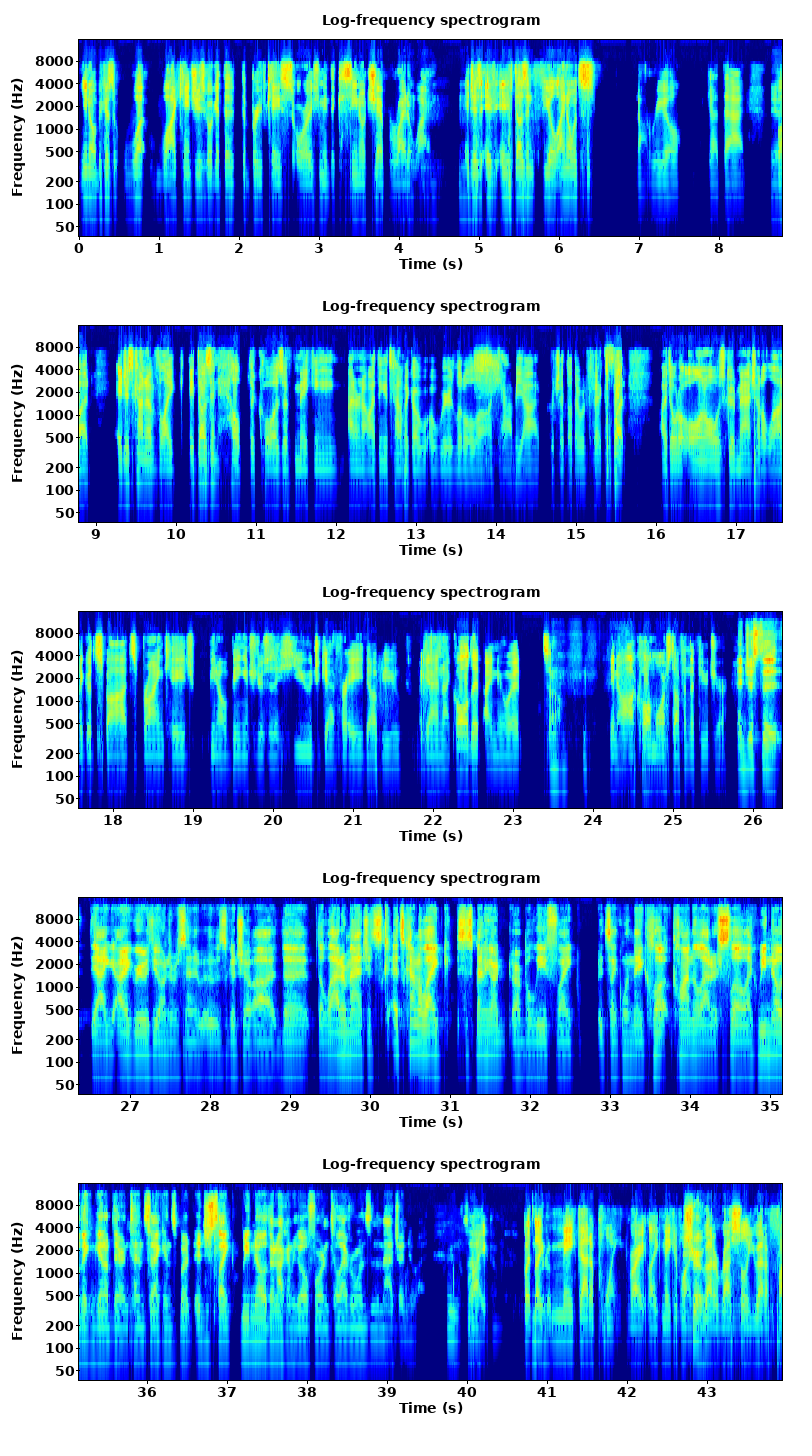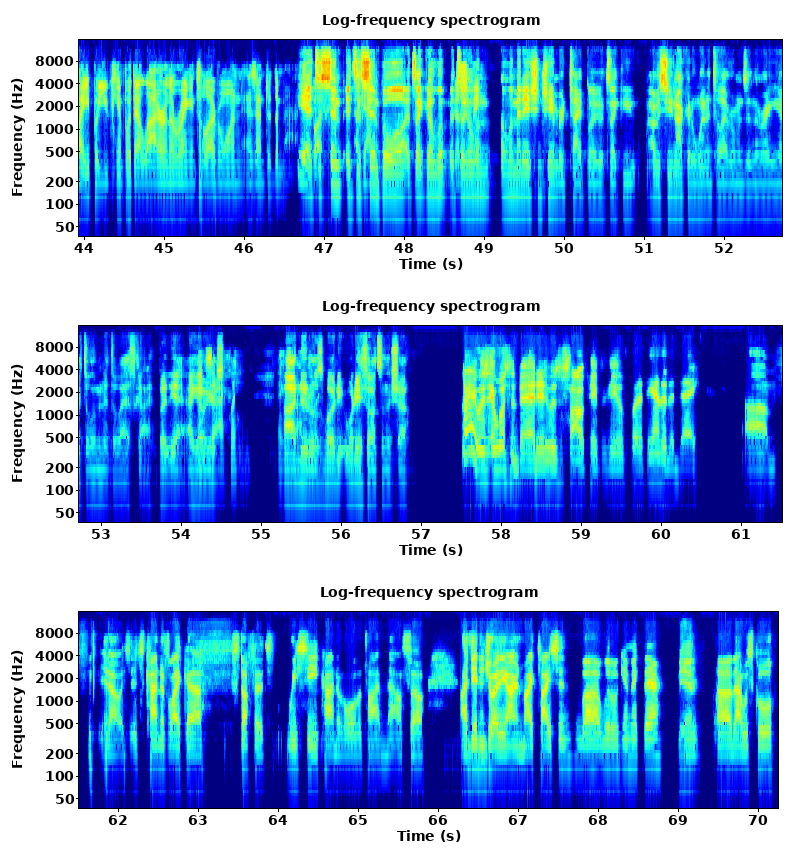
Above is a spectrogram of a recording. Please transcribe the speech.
you know, because what why can't you just go get the, the briefcase or excuse me the casino chip right away? Mhm. It just it, it doesn't feel. I know it's not real. I get that, Yeah. but it just kind of like it doesn't help the cause of making. I don't know. I think it's kind of like a, a weird little uh, caveat, which I thought they would fix. But I thought all in all was a good match. Had a lot of good spots. Brian Cage, you know, being introduced as a huge get for AEW. Again, I called it. I knew it. So, you know, I'll call more stuff in the future. And just to yeah, I, I agree with you 100. percent it, it was a good show. Uh, the the ladder match, it's it's kind of like suspending our, our belief. Like it's like when they cl- climb the ladder slow. Like we know they can get up there in 10 seconds, but it just like we know they're not going to go for it until everyone's in the match anyway. So, Right. But like make that a point, right? Like make it a point. Sure. You got to wrestle, you got to fight, but you can't put that ladder in the ring until everyone has entered the match. Yeah, it's a But- sim. It's a simple. It's like a. lim- It's like a me. lim- elimination chamber type. Like it's like you obviously you're not going to win until everyone's in the ring. You have to eliminate the last guy. But yeah, I get what you're saying. exactly. Uh, Noodles, what are, what are your thoughts on the show? Yeah, it was it wasn't bad. It was a solid pay per view, but at the end of the day, um, you know, it's it's kind of like uh, stuff that we see kind of all the time now. So I did enjoy the Iron Mike Tyson uh, little gimmick there. Yeah. uh, that was cool.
